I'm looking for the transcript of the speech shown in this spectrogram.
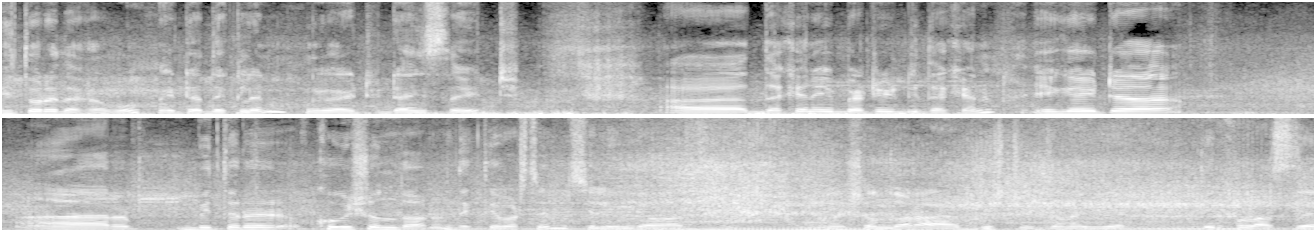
ভিতরে দেখাবো। এটা দেখলেন গাড়িটির ডাইন সাইড। দেখেন এই ব্যাটারিটি দেখেন। এই গাড়িটা আর ভিতরের খুবই সুন্দর, দেখতে পাচ্ছেন? সিলিং দেওয়ার অনেক সুন্দর। আর বৃষ্টির জন্য যে তিরফল আছে,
